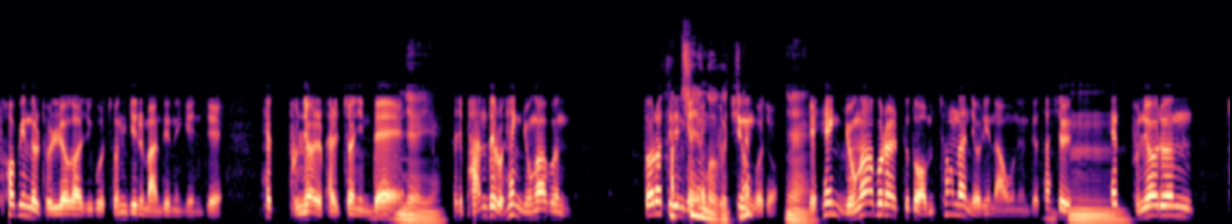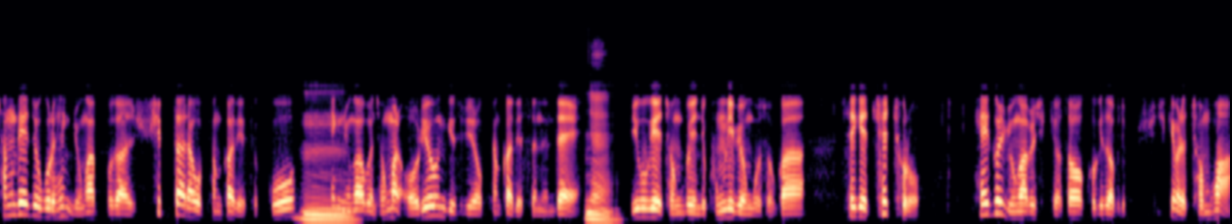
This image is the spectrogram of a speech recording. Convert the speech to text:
터빈을 돌려가지고 전기를 만드는 게 이제 핵 분열 발전인데 예, 예. 사실 반대로 핵 융합은 떨어뜨리는 게 아니라? 붙이는 거죠. 예. 핵 융합을 할 때도 엄청난 열이 나오는데 사실 음. 핵 분열은 상대적으로 핵 융합보다 쉽다라고 평가됐었고 음. 핵 융합은 정말 어려운 기술이라고 평가됐었는데 예. 미국의 정부의 이제 국립연구소가 세계 최초로 핵을 융합을 시켜서 거기서 쉽게 말해서 점화,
